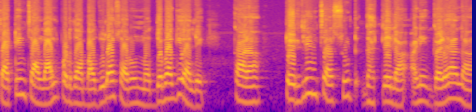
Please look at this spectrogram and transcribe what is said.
सॅटिनचा लाल पडदा बाजूला सारून मध्यभागी आले. काळा टेर्लिनचा सूट घातलेला आणि गळ्याला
